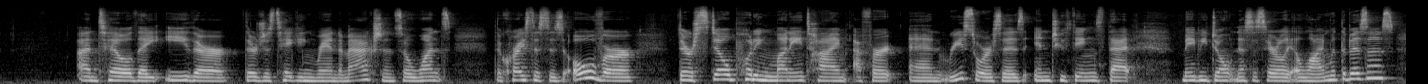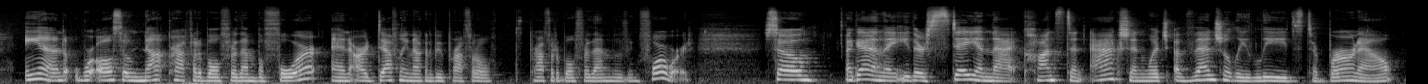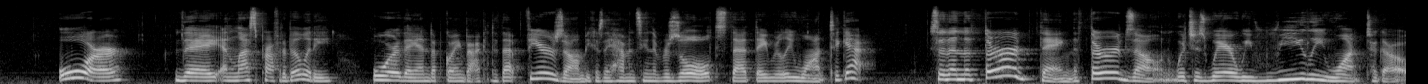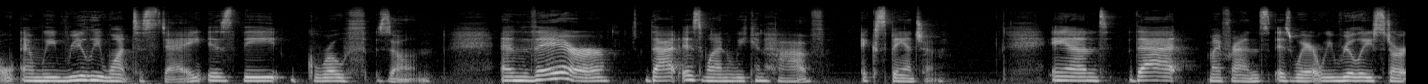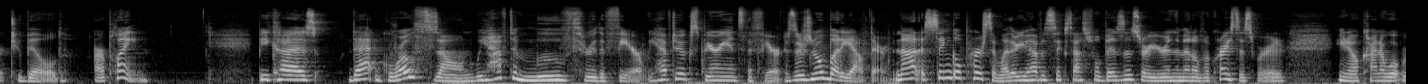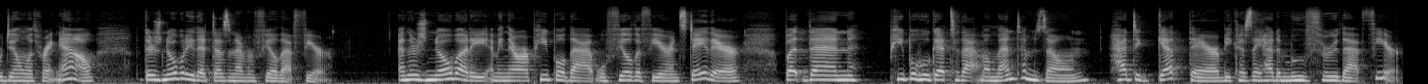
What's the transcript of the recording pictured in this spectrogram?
until they either they're just taking random action. So once the crisis is over, they're still putting money, time, effort, and resources into things that maybe don't necessarily align with the business and were also not profitable for them before and are definitely not going to be profitable profitable for them moving forward. So again, they either stay in that constant action which eventually leads to burnout or they and less profitability or they end up going back into that fear zone because they haven't seen the results that they really want to get. So then the third thing, the third zone, which is where we really want to go and we really want to stay, is the growth zone. And there, that is when we can have expansion. And that, my friends, is where we really start to build our plane. Because that growth zone, we have to move through the fear. We have to experience the fear because there's nobody out there, not a single person, whether you have a successful business or you're in the middle of a crisis where, you know, kind of what we're dealing with right now. But there's nobody that doesn't ever feel that fear. And there's nobody, I mean, there are people that will feel the fear and stay there, but then people who get to that momentum zone had to get there because they had to move through that fear.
